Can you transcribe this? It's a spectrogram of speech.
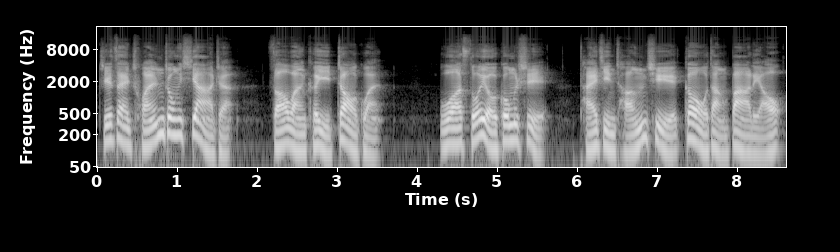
只在船中下着。”早晚可以照管，我所有公事抬进城去勾当罢了。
